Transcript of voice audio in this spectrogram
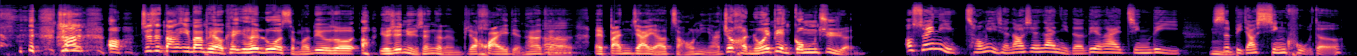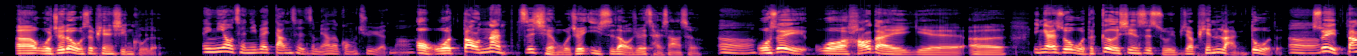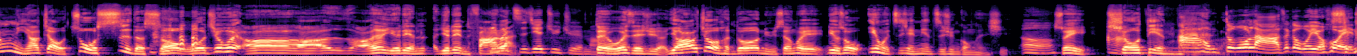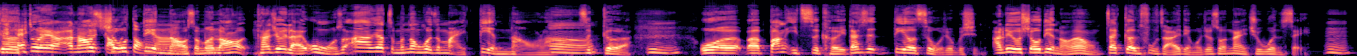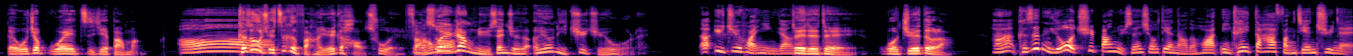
就是哦，就是当一般朋友可以，可以如果什么，例如说哦，有些女生可能比较坏一点，她可能哎搬家也要找你啊，就很容易变工具人。哦，所以你从以前到现在，你的恋爱经历是比较辛苦的。呃，我觉得我是偏辛苦的。哎，你有曾经被当成什么样的工具人吗？哦，我到那之前我就意识到，我就会踩刹车。嗯，我所以，我好歹也呃，应该说我的个性是属于比较偏懒惰的。嗯，所以当你要叫我做事的时候，我就会 啊啊，好像有点有点发懒，直接拒绝吗？对，我会直接拒绝。有啊，就有很多女生会，例如说，因为我之前念资讯工程系，嗯，所以修电脑啊很多啦，这个我也会。对啊，然后修电脑什么，然后他就会来问我说啊，要怎么弄或者买。电脑啦，这个啦，嗯，我呃帮一次可以，但是第二次我就不行啊。例如修电脑那种再更复杂一点，我就说那你去问谁，嗯，对我就不会直接帮忙哦。可是我觉得这个反而有一个好处，哎，反而会让女生觉得，哎呦，你拒绝我嘞，啊，欲拒还迎这样。对对对，我觉得啦。啊！可是你如果去帮女生修电脑的话，你可以到她房间去呢，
